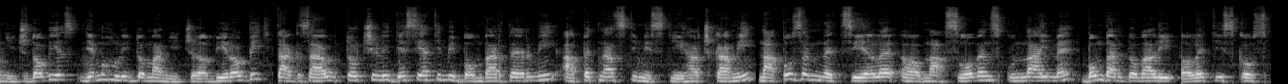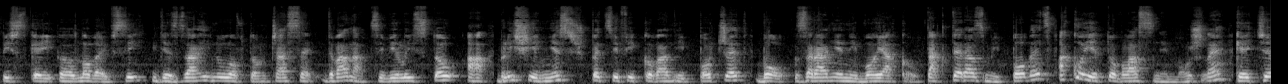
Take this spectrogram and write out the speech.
nič doviesť, nemohli doma nič vyrobiť, tak zautočili desiatimi bombardérmi a 15 stíhačkami na pozemné ciele e, na Slovensku, najmä bombardovali letisko z Pišskej e, Novej Vsi, kde zahynulo v tom čase 12 civilistov a bližšie nešpecifikovaný počet bol zranený vojakov. Tak teraz mi povedz, ako je to vlastne možné, keď e,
